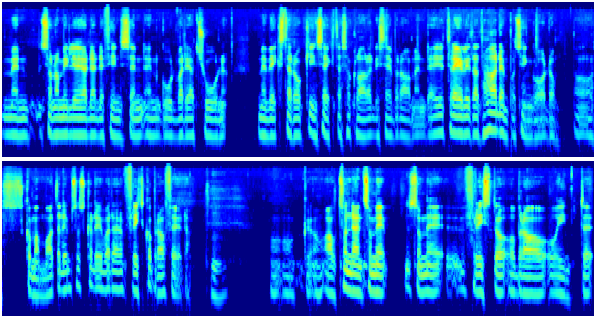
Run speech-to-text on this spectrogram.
Men sådana miljöer där det finns en, en god variation med växter och insekter så klarar de sig bra. Men det är ju trevligt att ha dem på sin gård. Och, och ska man mata dem så ska det vara frisk och bra föda. Mm. Och, och, och allt sånt där som är, som är friskt och, och bra och inte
